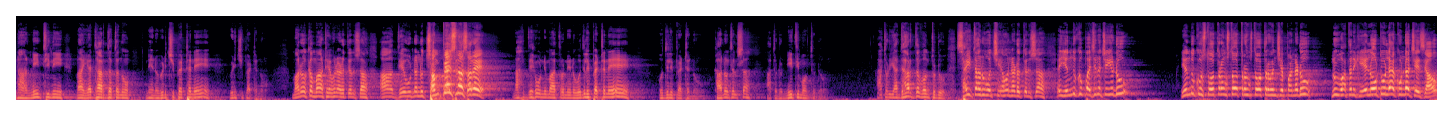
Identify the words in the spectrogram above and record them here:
నా నీతిని నా యథార్థతను నేను విడిచిపెట్టనే విడిచిపెట్టను. మరొక మాట ఏమన్నాడో తెలుసా? ఆ దేవుడు నన్ను చంపేసినా సరే నా దేవుణ్ణి మాత్రం నేను వదిలిపెట్టనే వదిలిపెట్టను. కారణం తెలుసా? అతడు నీతిమంతుడు. అతడు యథార్థవంతుడు. సైతాను వచ్చి ఏమన్నాడో తెలుసా? ఎందుకు భజన చెయ్యడు? ఎందుకు స్తోత్రం స్తోత్రం స్తోత్రం అని చెప్పి అన్నాడు? నువ్వు అతనికి ఏ లోటు లేకుండా చేశావు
